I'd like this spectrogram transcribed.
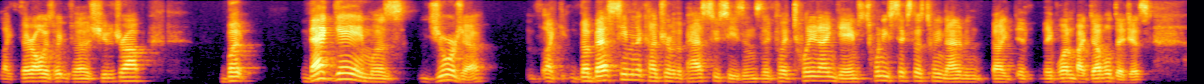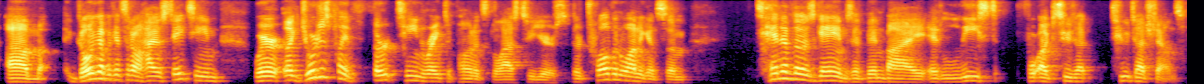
like they're always waiting for the shoe to drop. But that game was Georgia, like the best team in the country over the past two seasons. They've played 29 games, 26 of those 29 have been they've won by double digits. Um, going up against an Ohio State team where like Georgia's played 13 ranked opponents in the last two years. They're 12 and one against them. 10 of those games have been by at least four, like two, two touchdowns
